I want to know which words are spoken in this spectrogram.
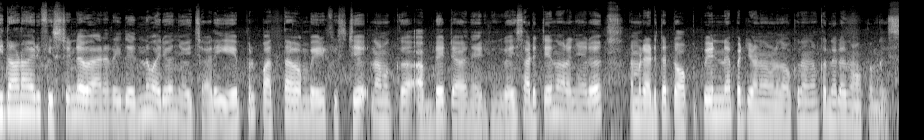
ഇതാണ് ഒരു ഫിസ്റ്റിന്റെ ബാനർ ഇത് എന്ന് വരുമെന്ന് ചോദിച്ചാൽ ഏപ്രിൽ പത്താകുമ്പോൾ ഈ ഫിസ്റ്റ് നമുക്ക് അപ്ഡേറ്റ് ആകുന്നതായിരിക്കും ഗൈസ് അടുത്തതെന്ന് പറഞ്ഞാൽ നമ്മുടെ അടുത്ത ടോപ്പ് പെയിനെ പറ്റിയാണ് നമ്മൾ നോക്കുന്നത്. നമുക്ക് എന്തായാലും നോക്കാം ഗൈസ്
